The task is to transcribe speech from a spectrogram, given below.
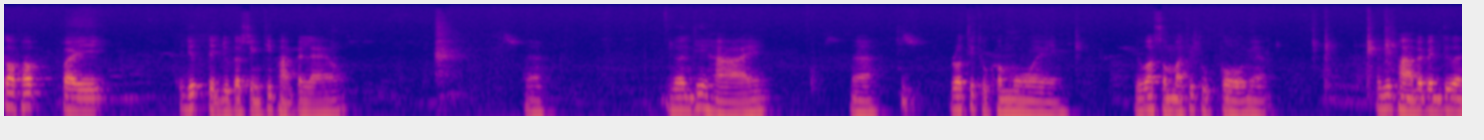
ก็เพราะไปยึดติดอยู่กับสิ่งที่ผ่านไปแล้วนะเงินที่หายนะรถที่ถูกขโมย หรือว่าสมบัติที่ถูกโกงเนี่ยบางทีผ่านไปเป็นเดือน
